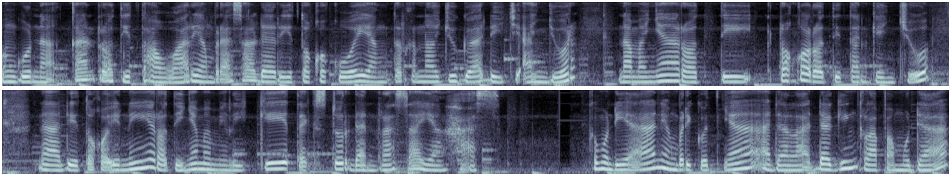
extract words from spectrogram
menggunakan roti tawar yang berasal dari toko kue yang terkenal juga di Cianjur namanya roti toko roti Tan Kencu. Nah, di toko ini rotinya memiliki tekstur dan rasa yang khas. Kemudian yang berikutnya adalah daging kelapa muda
